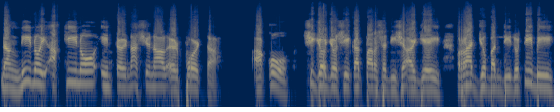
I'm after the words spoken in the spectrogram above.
ng Ninoy Aquino International Airport. Ako, si Jojo Sikat para sa DCRJ Radyo Bandido TV,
